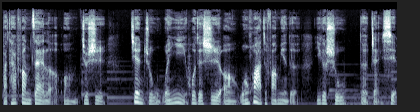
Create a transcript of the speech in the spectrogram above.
把它放在了嗯，就是建筑、文艺或者是呃文化这方面的一个书的展现。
